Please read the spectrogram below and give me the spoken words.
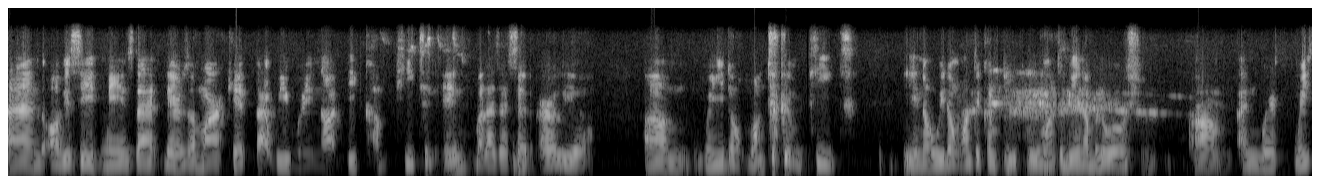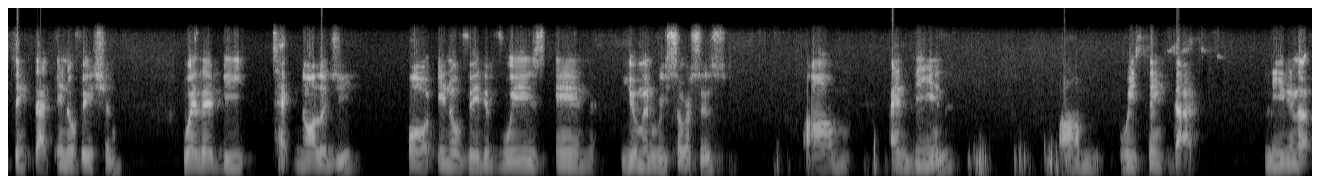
And obviously, it means that there's a market that we may not be competing in. But as I said earlier, um, we don't want to compete. You know, we don't want to compete. We want to be in a blue ocean. Um, and we we think that innovation, whether it be technology or innovative ways in human resources um, and being. Um, we think that leading a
